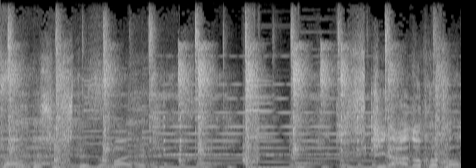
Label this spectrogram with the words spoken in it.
サウンドシステムの前で。好きなあのこと。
